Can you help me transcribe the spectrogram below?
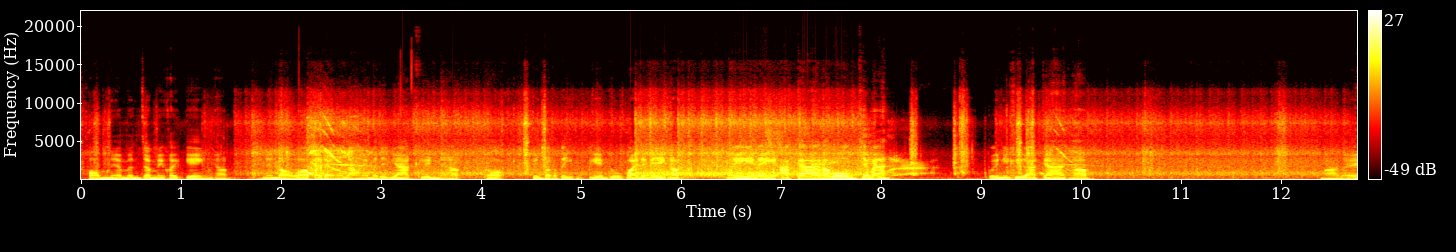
คอมเนี่ยมันจะไม่ค่อยเก่งครับแน่นอนว่าไปด่านหลังเนี่ยมันจะยากขึ้นนะครับ ก็เป็นปกติของเกมทั่วไปนั่นเองครับนี่นี่อาก้าครับผมใช่ไหมปืนนี้คืออาก้าครับ มาเลย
